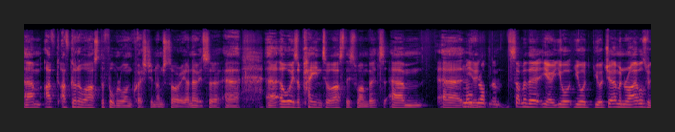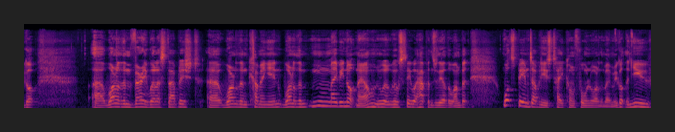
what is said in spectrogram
Um, I've, I've got to ask the Formula One question. I'm sorry, I know it's a, uh, uh, always a pain to ask this one, but um, uh, no you know, problem. Some of the you know your your your German rivals, we've got uh, one of them very well established, uh, one of them coming in, one of them mm, maybe not now. We'll, we'll, see what happens with the other one. But what's BMW's take on Formula One at the moment? We've got the new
